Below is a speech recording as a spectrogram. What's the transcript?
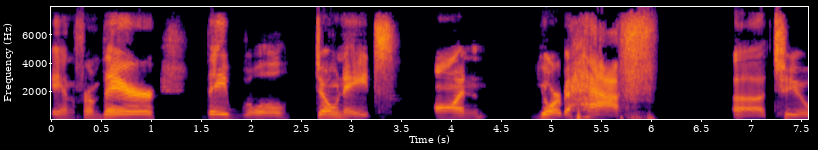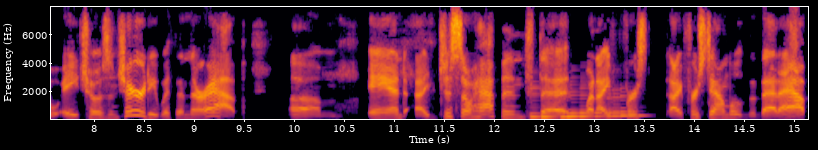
and from there, they will donate on your behalf uh, to a chosen charity within their app. Um, and I just so happened that when I first I first downloaded that app,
